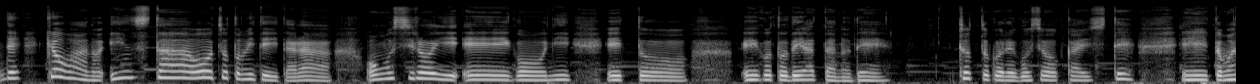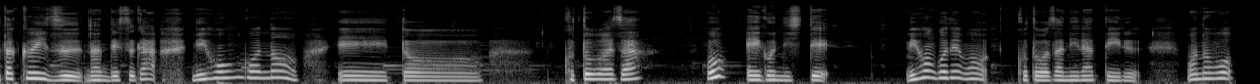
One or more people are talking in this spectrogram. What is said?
で、今日はあの、インスタをちょっと見ていたら、面白い英語に、えっと、英語と出会ったので、ちょっとこれご紹介して、えっ、と、またクイズなんですが、日本語の、えっ、と、ことわざを英語にして、日本語でもことわざになっているものを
